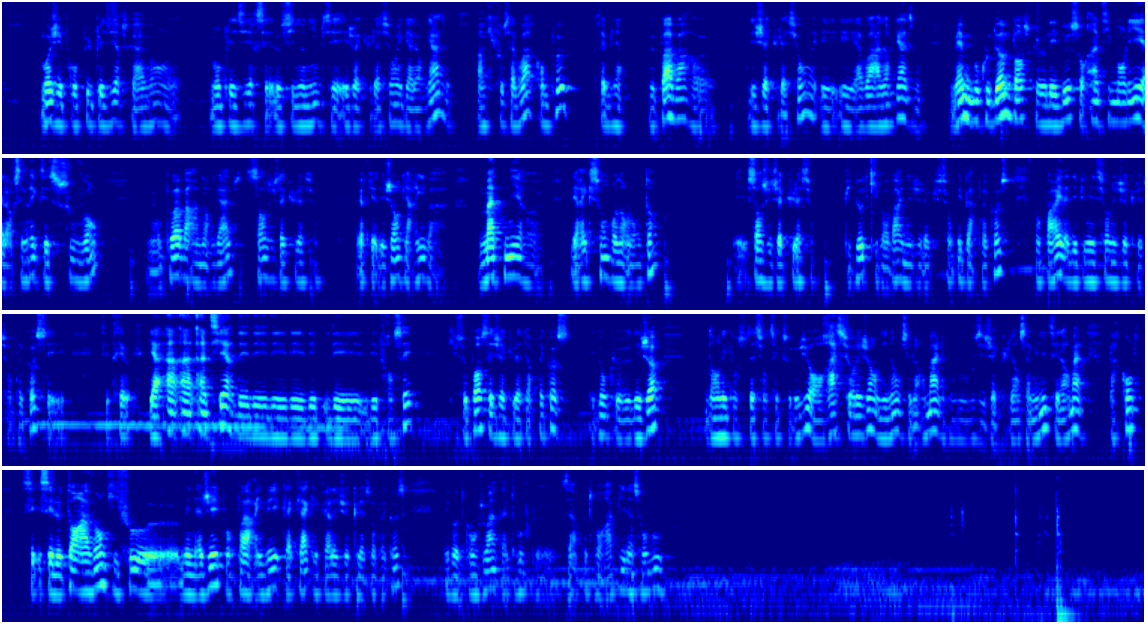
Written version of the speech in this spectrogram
Moi, j'éprouve plus le plaisir, parce qu'avant, euh, mon plaisir, c'est le synonyme, c'est éjaculation égale orgasme. Alors qu'il faut savoir qu'on peut très bien ne pas avoir euh, d'éjaculation et, avoir un orgasme. Même beaucoup d'hommes pensent que les deux sont intimement liés. Alors, c'est vrai que c'est souvent, mais on peut avoir un orgasme sans éjaculation. C'est-à-dire qu'il y a des gens qui arrivent à maintenir euh, l'érection pendant longtemps et sans éjaculation. Puis d'autres qui vont avoir une éjaculation hyper précoce. Donc pareil, la définition de l'éjaculation précoce, c'est très... Il y a un, tiers des, Français qui se pensent éjaculateurs précoces. Et donc euh, déjà, dans les consultations de sexologie, on rassure les gens, on dit non, c'est normal, vous, vous éjaculez en 5 minutes, c'est normal. Par contre, c'est le temps avant qu'il faut euh, ménager pour pas arriver, clac-clac, et faire l'éjaculation précoce et votre conjointe, elle trouve que c'est un peu trop rapide à son goût.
